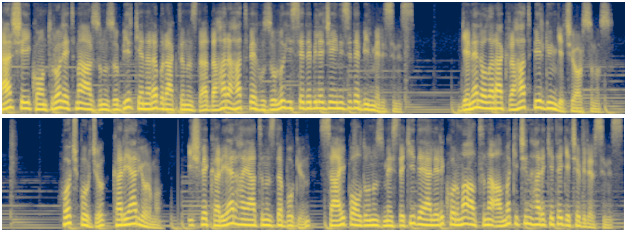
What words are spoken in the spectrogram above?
Her şeyi kontrol etme arzunuzu bir kenara bıraktığınızda daha rahat ve huzurlu hissedebileceğinizi de bilmelisiniz. Genel olarak rahat bir gün geçiyorsunuz. Koç burcu kariyer yorumu. İş ve kariyer hayatınızda bugün sahip olduğunuz mesleki değerleri koruma altına almak için harekete geçebilirsiniz.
